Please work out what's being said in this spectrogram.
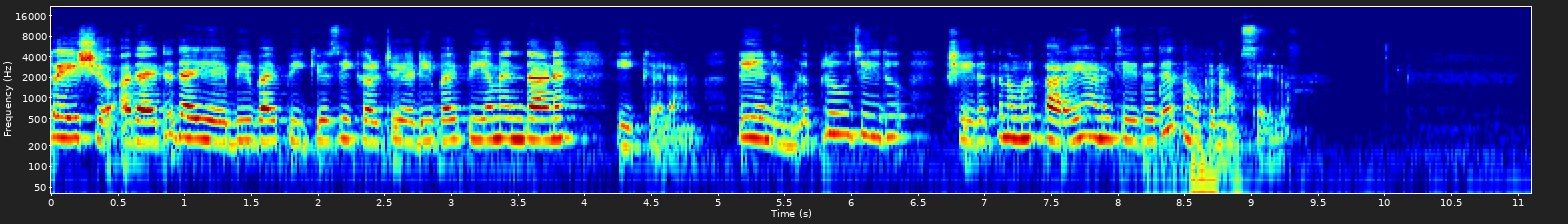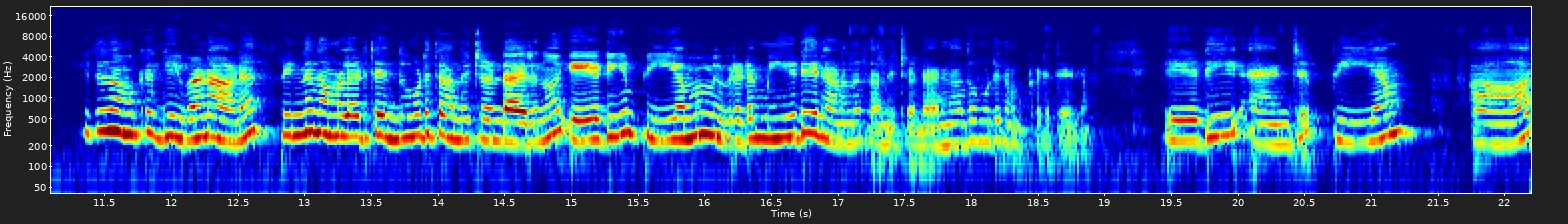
റേഷ്യോ അതായത് the A B by P Q equal to A D by P M എന്താണ്? ഈക്വൽ ആണ്. ദേ നമ്മൾ പ്രൂവ് ചെയ്തു. പക്ഷേ ഇതൊക്കെ നമ്മൾ പറയുകയാണ് ചെയ്തത്. നമുക്ക് നോട്ട്സ് എഴുതാം ഇത് നമുക്ക് ഗിവൺ ആണ്. പിന്നെ നമ്മളടുത്ത് എന്തും കൂടി തന്നിട്ടുണ്ടായിരുന്നു. എ ഡിയും പി എമ്മും ഇവരുടെ മീഡിയൻ ആണെന്ന് തന്നിട്ടുണ്ടായിരുന്നു. അതും കൂടി നമുക്ക് എടുത്ത് എഴുതാം A D and P M are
